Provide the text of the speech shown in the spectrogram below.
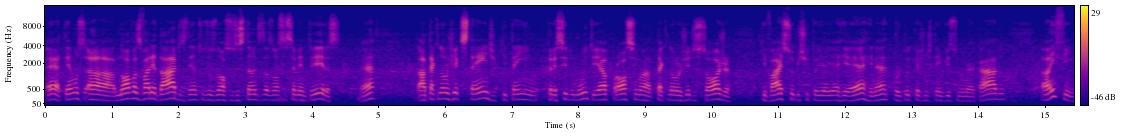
É, temos novas variedades dentro dos nossos estandes, das nossas sementeiras. Né? A tecnologia Extend, que tem crescido muito e é a próxima tecnologia de soja que vai substituir a IRR, né, por tudo que a gente tem visto no mercado. Ah, enfim,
